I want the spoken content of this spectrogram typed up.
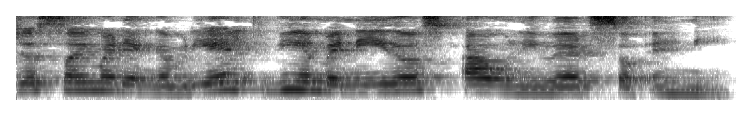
yo soy Marian Gabriel, bienvenidos a Universo en mí.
